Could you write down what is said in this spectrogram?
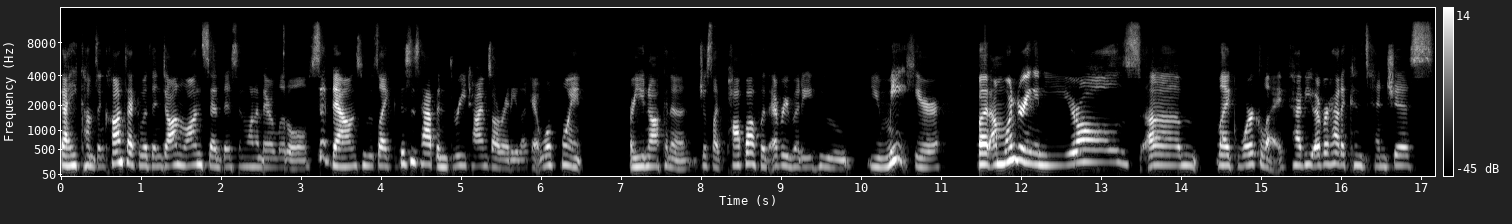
that he comes in contact with. And Don Juan said this in one of their little sit downs. He was like, This has happened three times already. Like, at what point are you not going to just like pop off with everybody who you meet here? But I'm wondering in y'all's um like work life, have you ever had a contentious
